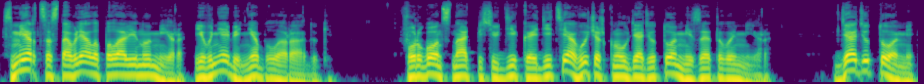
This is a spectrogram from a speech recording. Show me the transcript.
Смерть составляла половину мира, и в небе не было радуги. Фургон с надписью «Дикое дитя» вычеркнул дядю Томми из этого мира. Дядю Томми,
